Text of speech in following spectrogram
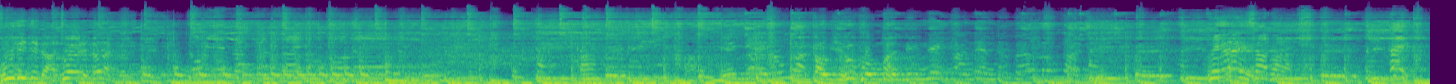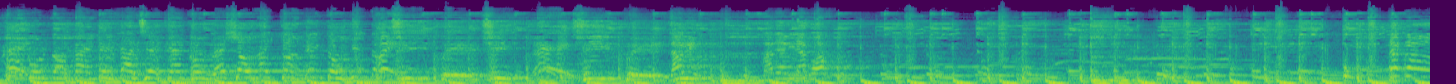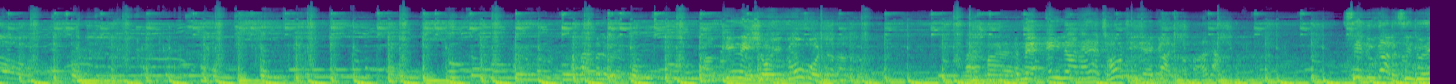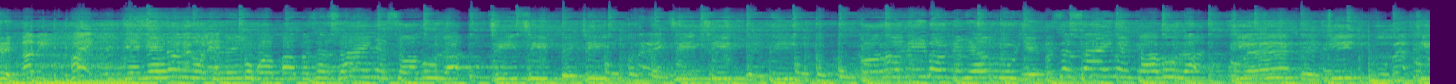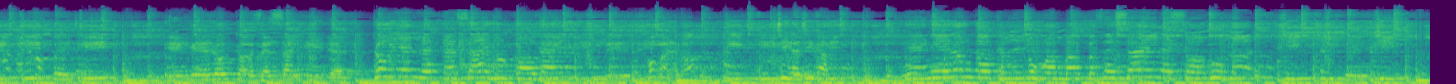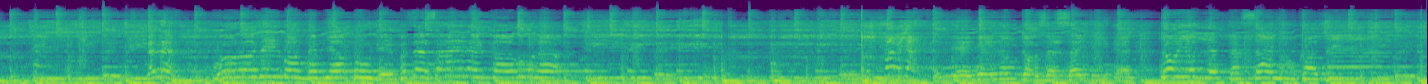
ဘူးဒီจิตတာအကျွဲတွေလောက်လိုက်ငယ်ငယ်လုံးကကောက်ယူပုံမှန်နေနေကနဲ့နံပါတ်လုံးကချီပေချီဖေကလည်းစားထားတာ Hey, hey, con tao cay để ta chết gan con lại sau lại con đến đầu hiện tại chi về chi, hey, chi về လာပြီ ရှော်ရီကုန်းပေါ်တက်လာလို့အမအမေအိမ်နာတိုင်းချောင်းကြည့်တဲ့ကလည်းပါလားစင်သူကလည်းစင်သူရေးလာပြီဟိုက်ငယ်ငယ်တော့ကိုခလေးကိုဝမပါစဆိုင်နဲ့စော်မူလာချီချီပေချီချီချီပေချီကိုလိုဒီဘောင်းညမှုရေပါစဆိုင်နဲ့ကာဘူးလာချီချီပေချီချီချီပေချီငယ်ငယ်တော့ကပါစဆိုင်နေတဲ့တို့ရဲ့လက်နဲ့ဆိုင်မှုကောင်းတိုင်း ပါစဆိုင်နဲ့စော်မူလာချီချီပေချီလဲလဲကိုလိုဒီဘောင်းညမှုရေပါစဆိုင်နဲ့ကာဘူးလာလာပြီလားငယ်ငယ်တော့ကပါစဆိုင်နေတဲ့တို့ရဲ့လက်နဲ့ဆိုင်မှုကောင်းတိုင်း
